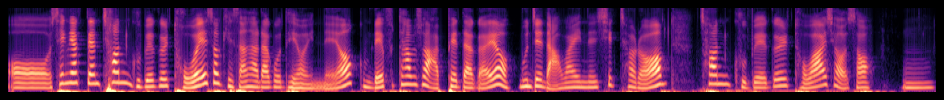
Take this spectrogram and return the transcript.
어, 생략된 1900을 더해서 계산하라고 되어 있네요. 그럼 레프트 함수 앞에다가요. 문제 나와 있는 식처럼 1900을 더하셔서 음,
